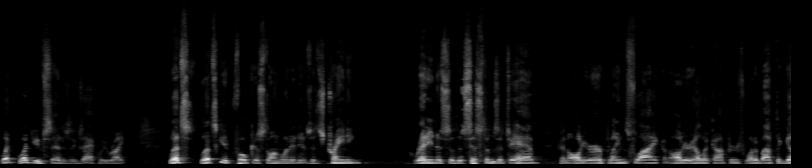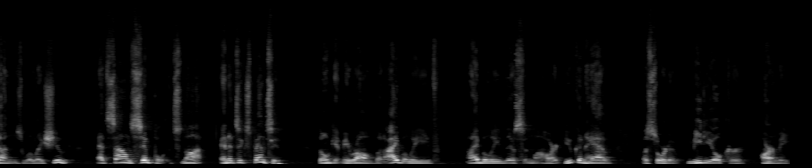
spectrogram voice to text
what what you've said is exactly right. Let's let's get focused on what it is. It's training, readiness of the systems that you have. Can all your airplanes fly? Can all your helicopters? What about the guns? Will they shoot? That sounds simple. It's not, and it's expensive. Don't get me wrong, but I believe I believe this in my heart. You can have a sort of mediocre army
